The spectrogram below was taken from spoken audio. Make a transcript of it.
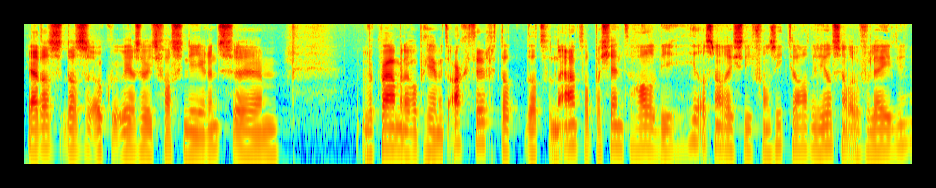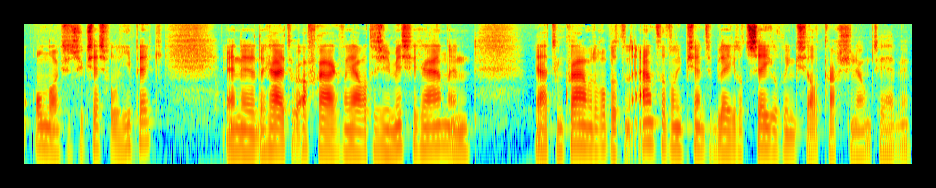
ja dat, is, dat is ook weer zoiets fascinerends. Ehm, we kwamen er op een gegeven moment achter dat, dat we een aantal patiënten hadden die heel snel recidief van ziekte hadden, heel snel overleden, ondanks een succesvolle HIPEC. En eh, dan ga je toch afvragen van ja, wat is hier misgegaan? En ja, toen kwamen we erop dat een aantal van die patiënten bleken dat zegelringcelcarcinoom te hebben.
